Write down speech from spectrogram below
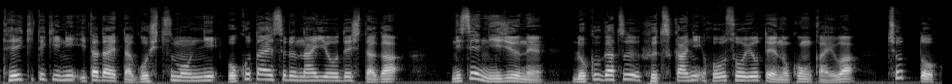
定期的にいただいたご質問にお答えする内容でしたが、2020年6月2日に放送予定の今回はちょっと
